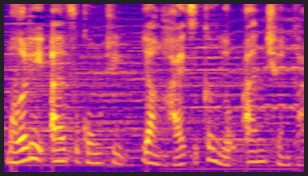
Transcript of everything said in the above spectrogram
魔力安抚工具让孩子更有安全感。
